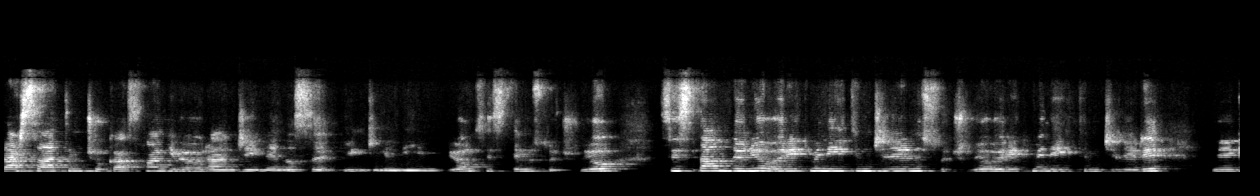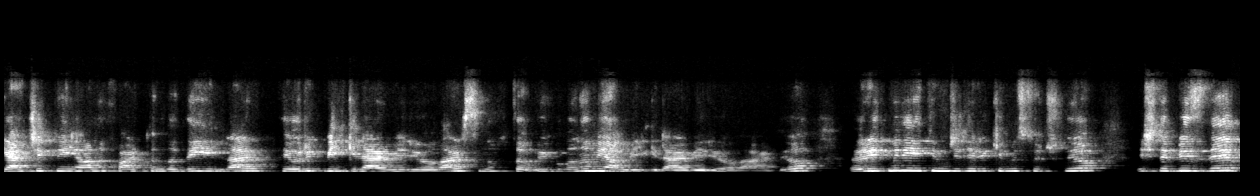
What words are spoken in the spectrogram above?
Ders saatim çok az. Hangi bir öğrenciyle nasıl ilgileneyim diyor. Sistemi suçluyor. Sistem dönüyor öğretmen eğitimcilerini suçluyor. Öğretmen eğitimcileri e, gerçek dünyanın farkında değiller. Teorik bilgiler veriyorlar. Sınıfta uygulanamayan bilgiler veriyorlar diyor. Öğretmen eğitimcileri kimi suçluyor? İşte biz de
